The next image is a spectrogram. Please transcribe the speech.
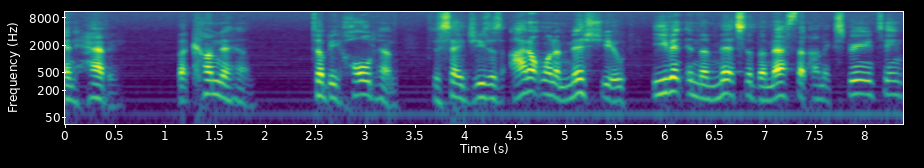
and heavy, but come to Him, to behold Him, to say, Jesus, I don't want to miss you even in the midst of the mess that I'm experiencing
